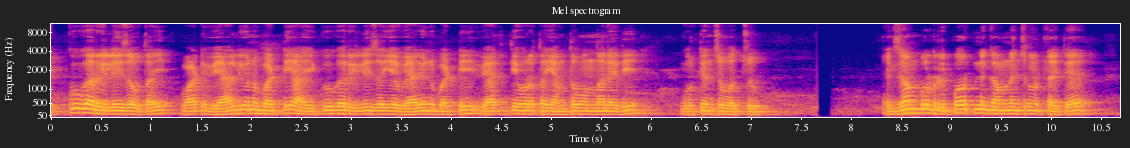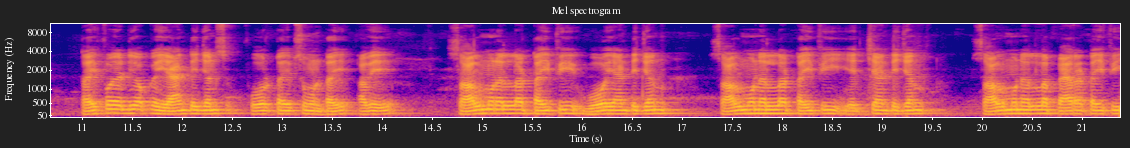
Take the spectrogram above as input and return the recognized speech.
ఎక్కువగా రిలీజ్ అవుతాయి. వాటి వాల్యూను బట్టి ఆ ఎక్కువగా రిలీజ్ అయ్యే వాల్యూని బట్టి వ్యాధి తీవ్రత ఎంత ఉందనేది గుర్తించవచ్చు. ఎగ్జాంపుల్ రిపోర్ట్ని గమనించినట్లయితే టైఫాయిడ్ యొక్క యాంటీజెన్స్ ఫోర్ టైప్స్ ఉంటాయి. అవి Salmonella typhi O antigen Salmonella typhi H antigen Salmonella paratyphi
